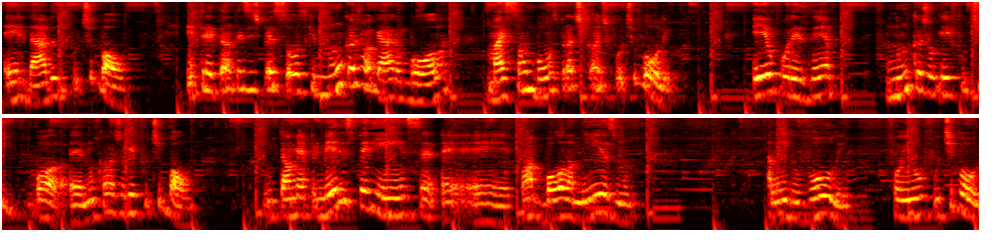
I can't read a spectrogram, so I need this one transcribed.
é herdada do futebol. Entretanto, existem pessoas que nunca jogaram bola, mas são bons praticantes de futebol. Eu, por exemplo, nunca joguei futebol, é, nunca joguei futebol. Então, minha primeira experiência é, é, com a bola mesmo, além do vôlei, foi o futebol.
